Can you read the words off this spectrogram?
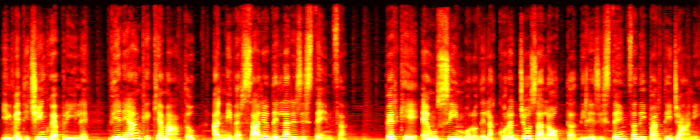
Il 25 aprile viene anche chiamato anniversario della Resistenza, perché è un simbolo della coraggiosa lotta di resistenza dei partigiani,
